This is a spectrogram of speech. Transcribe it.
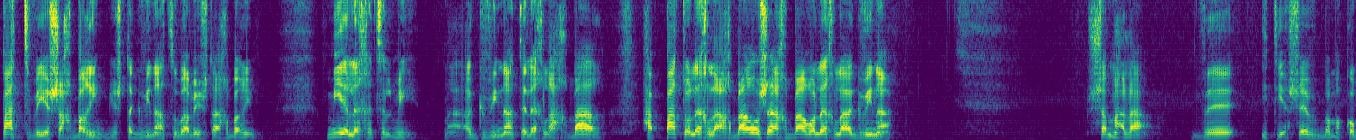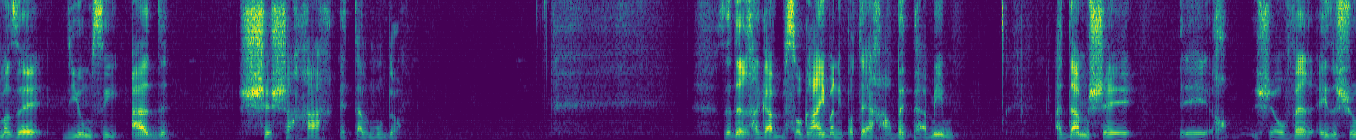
פת ויש עכברים, יש את הגבינה הצהובה ויש את העכברים. מי ילך אצל מי? מה, הגבינה תלך לעכבר? הפת הולך לעכבר או שהעכבר הולך לגבינה? שמע לה, והתיישב במקום הזה דיומסי עד ששכח את תלמודו. זה דרך אגב, בסוגריים, אני פותח הרבה פעמים, אדם ש, אה, שעובר איזושהי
